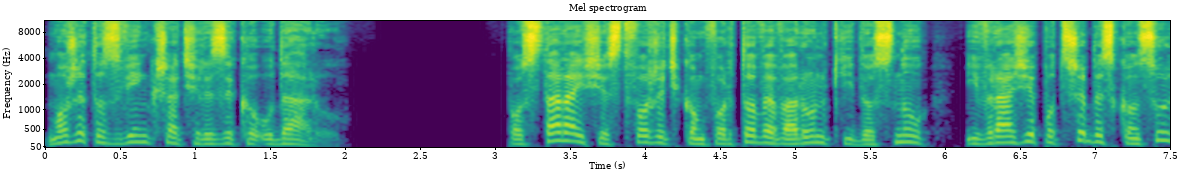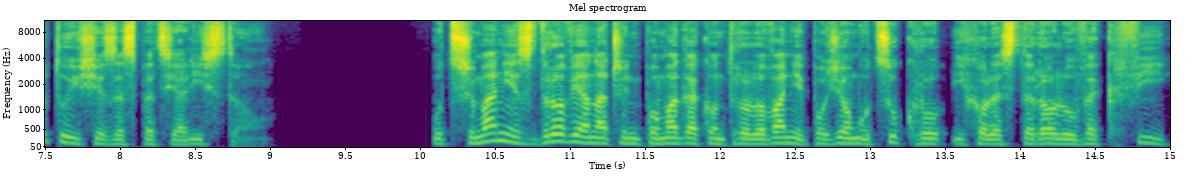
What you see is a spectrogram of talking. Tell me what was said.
może to zwiększać ryzyko udaru. Postaraj się stworzyć komfortowe warunki do snu i w razie potrzeby skonsultuj się ze specjalistą. Utrzymanie zdrowia naczyń pomaga kontrolowanie poziomu cukru i cholesterolu we krwi.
